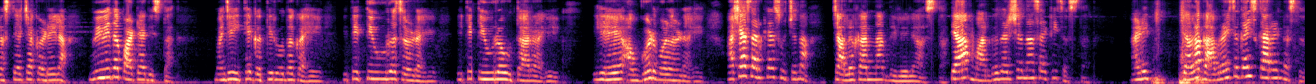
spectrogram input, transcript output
रस्त्याच्या कडेला विविध पाट्या दिसतात. म्हणजे इथे गतिरोधक आहे इथे तीव्र चढ आहे इथे तीव्र उतार आहे हे अवघड वळण आहे. अशासारख्या सूचना चालकांना दिलेल्या असतात. त्या मार्गदर्शनासाठीच असतात. आणि त्याला घाबरायचं काहीच कारण नसतं.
